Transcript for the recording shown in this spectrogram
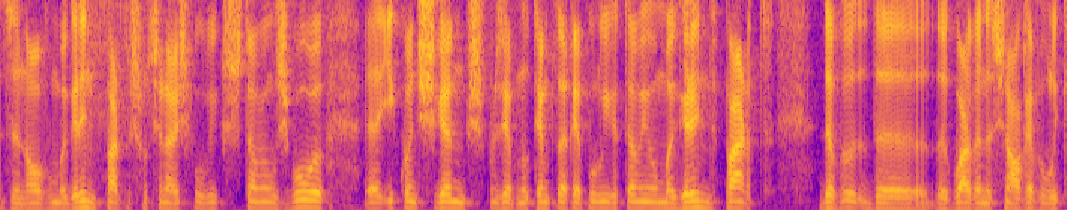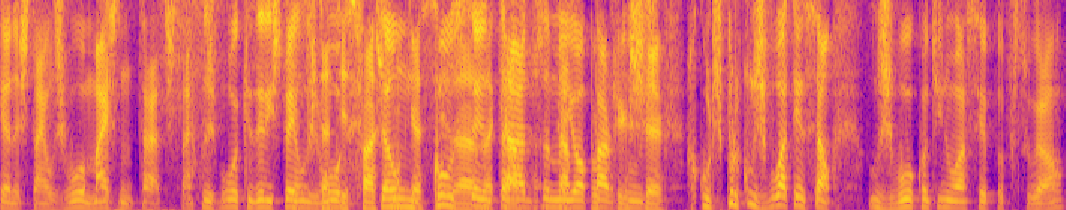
XIX, uh, uma grande parte dos funcionários públicos estão em Lisboa uh, e quando chegamos, por exemplo, no tempo da República, também uma grande parte da, da, da, Guarda Nacional Republicana está em Lisboa, mais de metade está em Lisboa, quer dizer, isto é em Lisboa, estão concentrados acaba, a maior parte dos recursos, porque Lisboa, atenção, Lisboa continua a ser para Portugal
